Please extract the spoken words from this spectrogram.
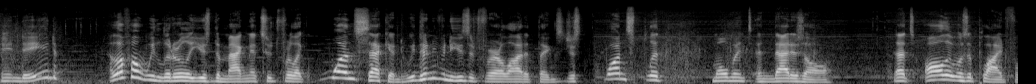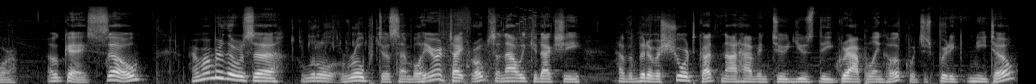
Indeed. I love how we literally used the magnet suit for like one second. We didn't even use it for a lot of things. Just one split moment and that is all. That's all it was applied for. Okay, so I remember there was a little rope to assemble here, a tight rope, so now we could actually have a bit of a shortcut, not having to use the grappling hook, which is pretty neato.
